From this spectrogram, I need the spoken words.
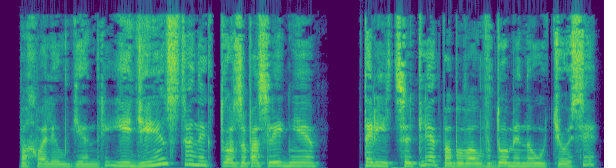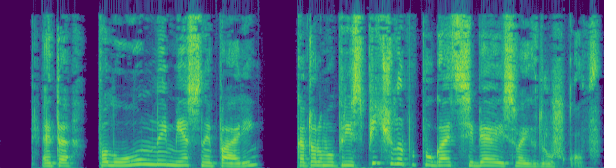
— похвалил Генри. «Единственный, кто за последние тридцать лет побывал в доме на утесе Это полуумный местный парень, которому приспичило попугать себя и своих дружков.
